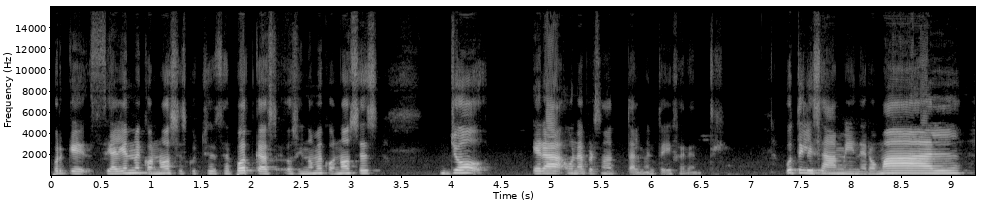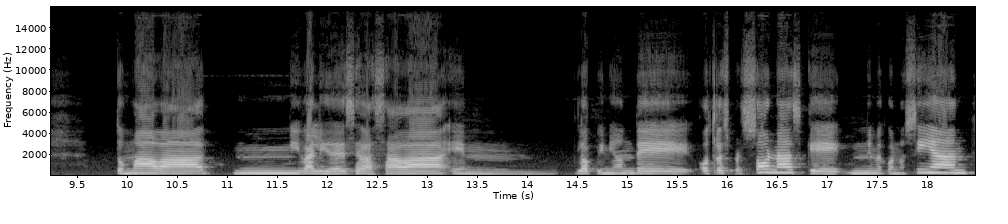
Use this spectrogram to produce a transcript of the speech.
porque si alguien me conoce, escucha ese podcast, o si no me conoces, yo era una persona totalmente diferente. Utilizaba mi dinero mal, tomaba, mi validez se basaba en la opinión de otras personas que ni me conocían,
